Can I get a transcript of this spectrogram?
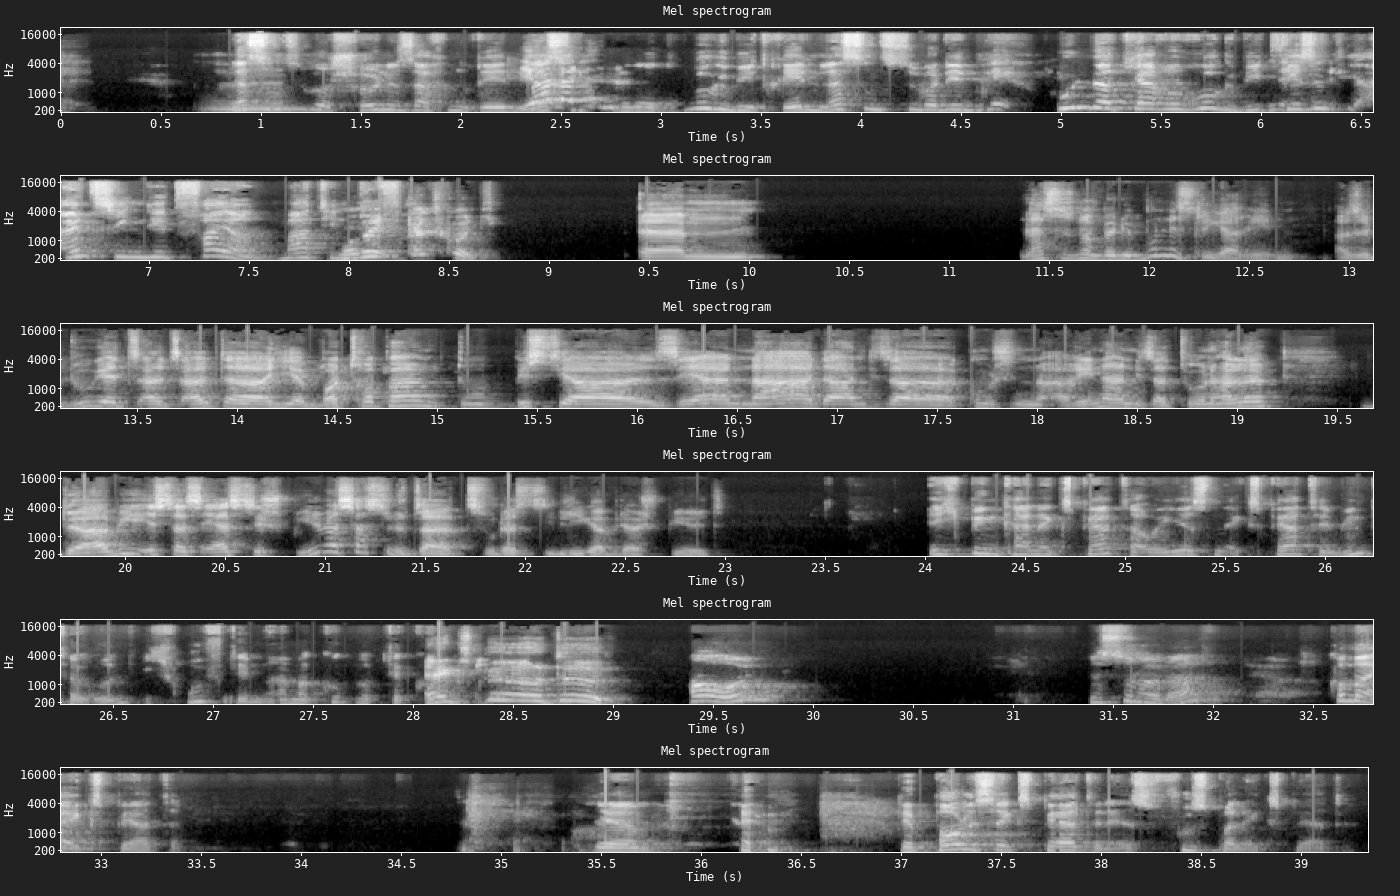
Lass uns mhm. über schöne Sachen reden. Ja, Lass uns über das Ruhrgebiet reden. Lass uns über den 100 Jahre Ruhrgebiet. Wir sind die Einzigen, die es feiern. Martin. Moment, ganz kurz. Ähm, lass uns noch über die Bundesliga reden. Also du jetzt als alter hier Bottropper, du bist ja sehr nah da an dieser komischen Arena, an dieser Turnhalle. Derby ist das erste Spiel. Was hast du dazu, dass die Liga wieder spielt? Ich bin kein Experte, aber hier ist ein Experte im Hintergrund. Ich rufe den mal, mal gucken, ob der kommt. Experte! Paul? Bist du noch da? Ja. Komm mal, Experte. Der, der Paul ist Experte, der ist Fußballexperte.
